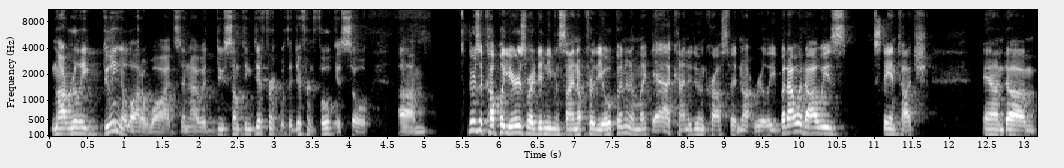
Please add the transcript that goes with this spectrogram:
not really doing a lot of WODs, and I would do something different with a different focus. So um, there's a couple years where I didn't even sign up for the open and I'm like, yeah, kind of doing CrossFit, not really, but I would always stay in touch. And um,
